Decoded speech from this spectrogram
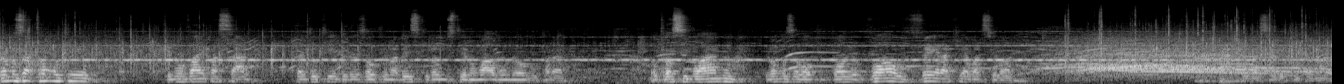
Vamos a prometer que não vai passar tanto tempo dessa última vez que vamos ter um álbum novo para o próximo ano e vamos voltar aqui a Barcelona. Vai ser aqui também.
